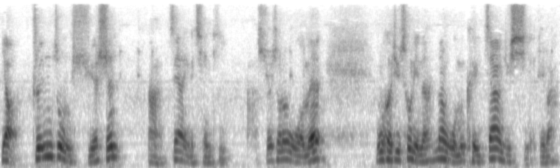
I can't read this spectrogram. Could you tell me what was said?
要尊重学生啊这样一个前提啊。所以说呢，我们如何去处理呢？那我们可以这样去写，对吧？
